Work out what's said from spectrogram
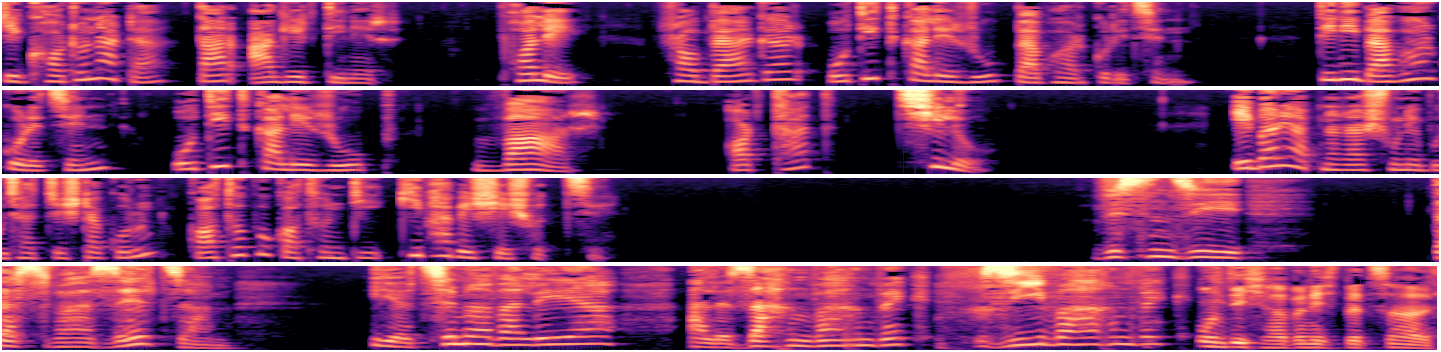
যে ঘটনাটা তার আগের দিনের। ফলে ফ্রাও ব্যার্গার অতীতকালের রূপ ব্যবহার করেছেন তিনি ব্যবহার করেছেন অতীতকালের রূপ ওয়ার অর্থাৎ ছিল এবারে আপনারা শুনে বোঝার চেষ্টা করুন কথোপকথনটি কিভাবে শেষ হচ্ছে Wissen Sie, das war seltsam. Ihr Zimmer war leer, alle Sachen waren weg, Sie waren weg. Und ich habe nicht bezahlt.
